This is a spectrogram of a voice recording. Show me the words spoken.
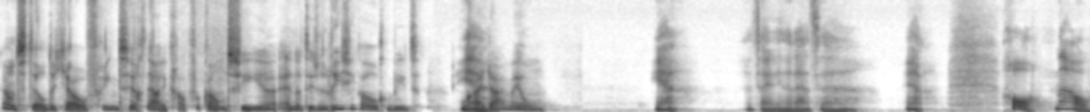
want stel dat jouw vriend zegt, nou, ik ga op vakantie eh, en het is een risicogebied. Hoe ga je daarmee om? Ja, het zijn inderdaad, eh, ja. Goh, nou,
